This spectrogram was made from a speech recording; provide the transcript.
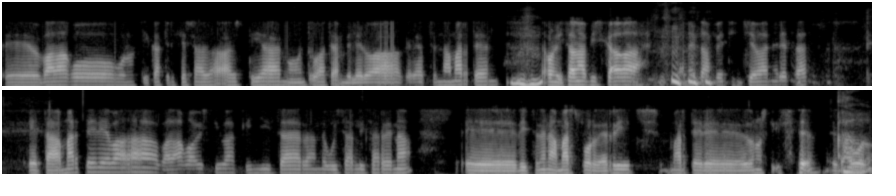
e, badago, bueno, zikatrizesa da abestian, momentu batean beleroa geratzen da Marten, mm -hmm. izan da pizka ba, zanetan betintxe ba niretzat. Eta Marte ere bada, badago abesti bat, kinjizarran dugu izar lizarrena, e, ditzen dena Mars for the Rich, Marte ere donosti zen, eta ah. bueno,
